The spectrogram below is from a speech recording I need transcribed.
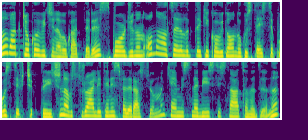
Novak Djokovic'in avukatları sporcunun 16 Aralık'taki Covid-19 testi pozitif çıktığı için Avustralya Tenis Federasyonu'nun kendisine bir istisna tanıdığını,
